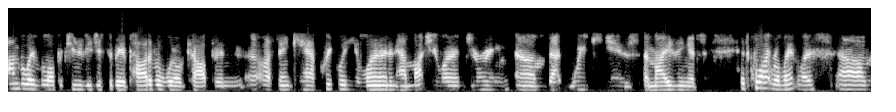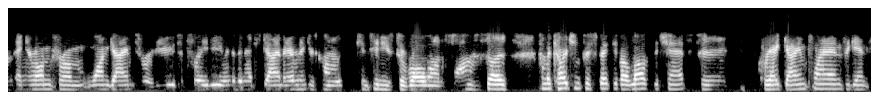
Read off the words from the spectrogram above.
unbelievable opportunity just to be a part of a World Cup and uh, I think how quickly you learn and how much you learn during um, that week is amazing. It's it's quite relentless um, and you're on from one game to review to preview into the next game and everything just kind of continues to roll on. So from a coaching perspective, I love the chance to create game plans against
